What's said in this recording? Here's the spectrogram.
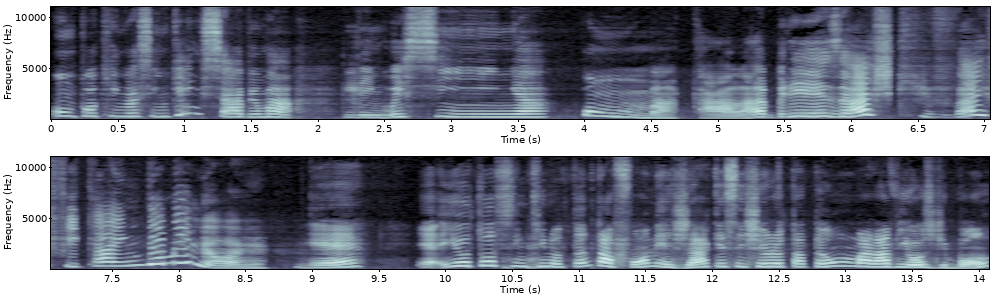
Um pouquinho assim, quem sabe uma linguiçinha, uma calabresa. Acho que vai ficar ainda melhor. É, é, e eu tô sentindo tanta fome já que esse cheiro tá tão maravilhoso de bom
